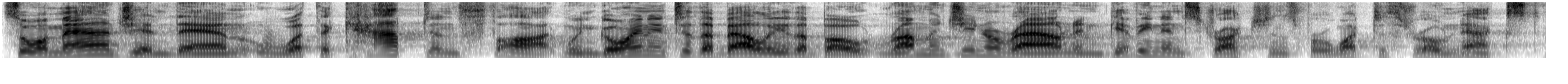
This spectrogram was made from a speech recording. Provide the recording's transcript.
So imagine then what the captain thought when going into the belly of the boat, rummaging around and giving instructions for what to throw next.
